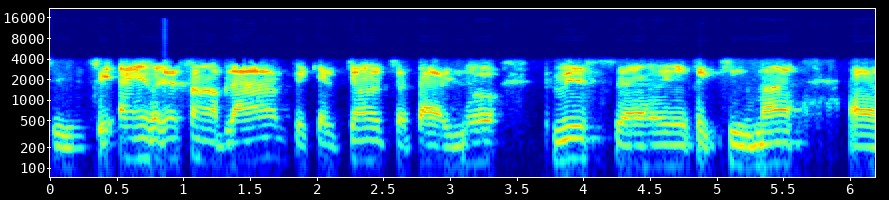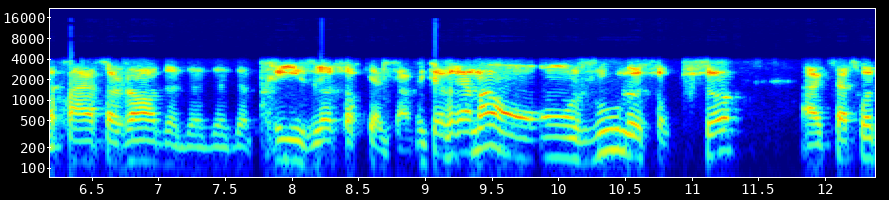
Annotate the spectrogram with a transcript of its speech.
c'est invraisemblable que quelqu'un de cette taille-là puisse euh, effectivement euh, faire ce genre de, de, de, prise-là sur quelqu'un. Fait que vraiment, on, joue là, sur tout ça. Euh, que ce soit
